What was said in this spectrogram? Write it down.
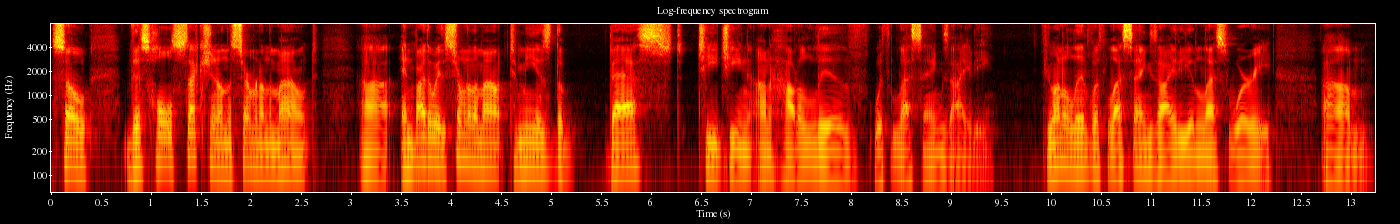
So, this whole section on the Sermon on the Mount, uh, and by the way, the Sermon on the Mount to me is the best teaching on how to live with less anxiety. If you want to live with less anxiety and less worry, um,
